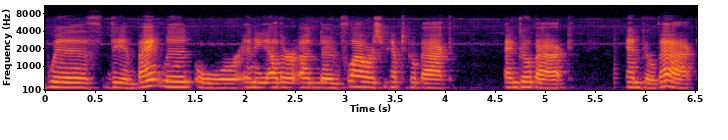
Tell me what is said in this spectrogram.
with the embankment or any other unknown flowers, you have to go back and go back and go back.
